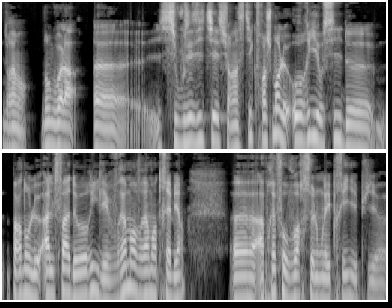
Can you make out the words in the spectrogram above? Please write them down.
Vraiment. Donc voilà. Euh, si vous hésitiez sur un stick, franchement, le Ori aussi de, pardon, le Alpha de Ori, il est vraiment, vraiment très bien. Euh, après, faut voir selon les prix. Et puis, euh,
